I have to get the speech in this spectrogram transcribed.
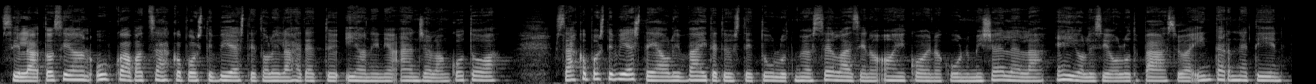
Sillä tosiaan uhkaavat sähköpostiviestit oli lähetetty Ianin ja Angelan kotoa. Sähköpostiviestejä oli väitetysti tullut myös sellaisina aikoina, kun Michellellä ei olisi ollut pääsyä internetiin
